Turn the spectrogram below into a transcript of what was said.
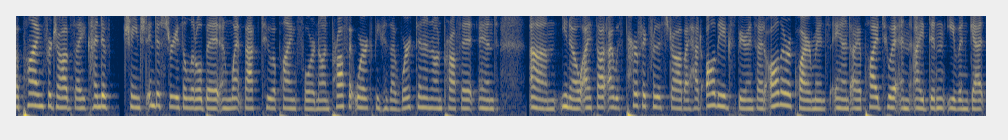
applying for jobs, I kind of changed industries a little bit and went back to applying for nonprofit work because I've worked in a nonprofit. And, um, you know, I thought I was perfect for this job. I had all the experience, I had all the requirements, and I applied to it. And I didn't even get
